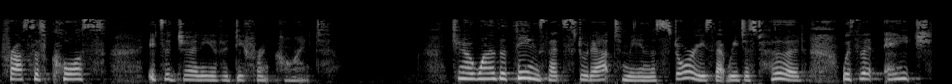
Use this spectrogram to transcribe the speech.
For us, of course, it's a journey of a different kind. Do you know, one of the things that stood out to me in the stories that we just heard was that each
